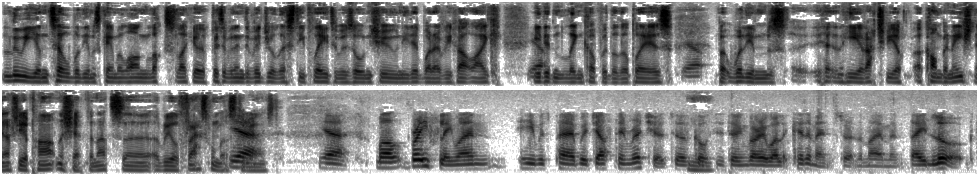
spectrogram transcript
Louis until Williams came along looks like a bit of an individualist. He played to his own tune. He did whatever he felt like. Yeah. He didn't link up with other players. Yeah. But Williams uh, and he are actually a, a combination, actually a partnership, and that's a, a real threat from us. Yeah. To be honest. Yeah. Well, briefly when he was paired with Justin Richards, who of mm. course is doing very well at Kidderminster at the moment, they looked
